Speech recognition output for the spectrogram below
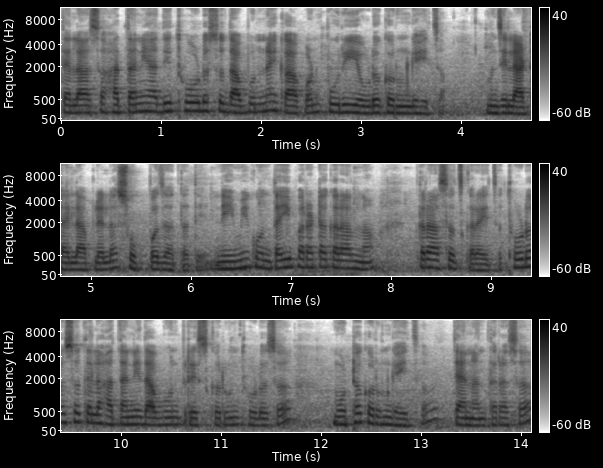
त्याला असं हाताने आधी थोडंसं दाबून नाही का आपण पुरी एवढं करून घ्यायचं. म्हणजे लाटायला आपल्याला सोपं जातं ते. नेहमी कोणताही पराठा कराल ना तर असंच करायचं. थोडंसं त्याला हाताने दाबून प्रेस करून थोडंसं मोठं करून घ्यायचं. त्यानंतर असं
